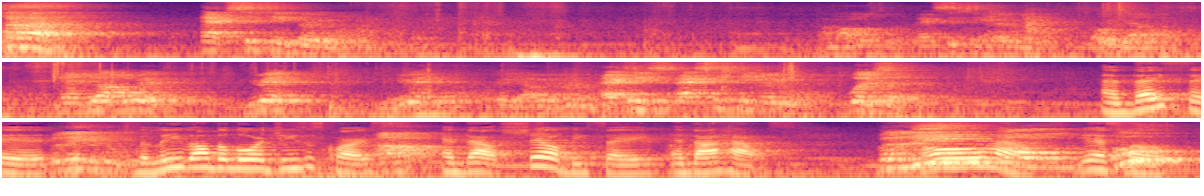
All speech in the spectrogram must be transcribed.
Acts 16 31. I'm almost through. Acts 16 31. Oh, yeah, I'm almost through. Man, you all ready? You ready? You ready? Okay, y'all ready? Acts, Acts 16 31. What it say? And they said, Believe? Believe on the Lord Jesus Christ, Uh-huh. and thou shalt be saved, and thy house. Believe Whole house. on Yes, who? Lord.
